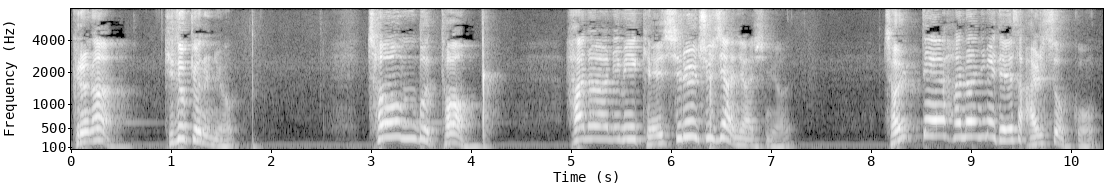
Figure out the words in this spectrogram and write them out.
그러나, 기독교는요, 처음부터 하나님이 계시를 주지 아니하시면 절대 하나님에 대해서 알 수 없고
